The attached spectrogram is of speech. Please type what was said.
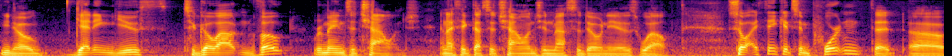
you know, getting youth to go out and vote remains a challenge. And I think that's a challenge in Macedonia as well. So I think it's important that uh,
